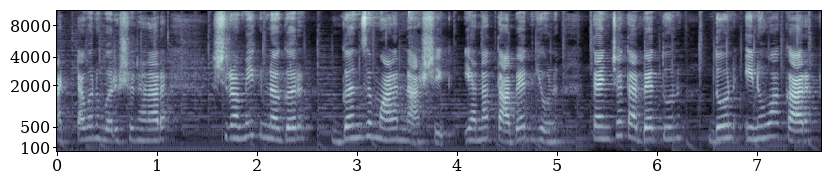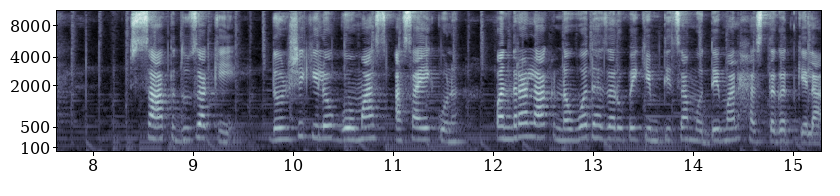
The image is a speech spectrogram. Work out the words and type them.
अठ्ठावन्न वर्ष राहणार श्रमिक नगर गंजमाळ नाशिक. यांना ताब्यात घेऊन त्यांच्या ताब्यातून दोन इनोवा कार सात दुचाकी दोनशे किलो गोमांस असा एकूण पंधरा लाख नव्वद हजार रुपये किमतीचा मुद्देमाल हस्तगत केला.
